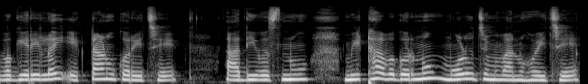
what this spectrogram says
વગેરે લઈ એકટાણું કરે છે. આ દિવસનું મીઠા વગરનું મોળું જમવાનું હોય છે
